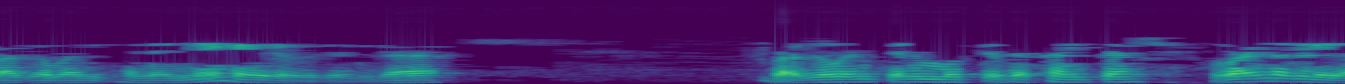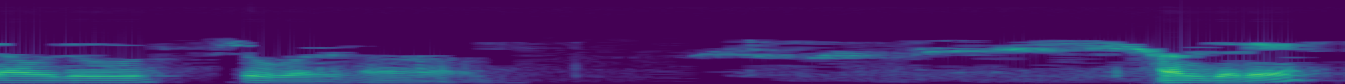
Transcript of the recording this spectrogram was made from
ಭಗವಂತನನ್ನೇ ಹೇಳುವುದರಿಂದ ಭಗವಂತನ ಮುಟ್ಟತಕ್ಕಂತ ವರ್ಣಗಳು ಯಾವುದು? ಸುವರ್ಣ. ಅಂದರೆ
